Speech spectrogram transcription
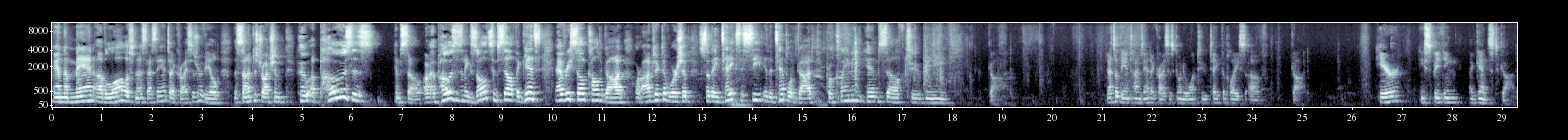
and the man of lawlessness, that's the Antichrist, is revealed, the son of destruction, who opposes himself, or opposes and exalts himself against every so called God or object of worship, so that he takes his seat in the temple of God, proclaiming himself to be God. That's what the end times Antichrist is going to want to take the place of God. Here, he's speaking against God.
